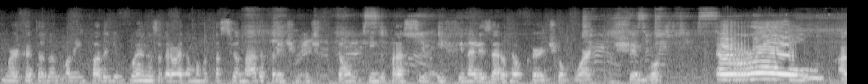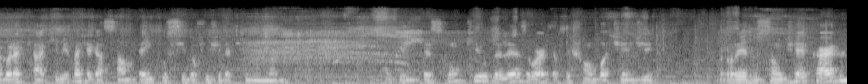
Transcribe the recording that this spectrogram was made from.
O Marca tá dando uma limpada de buenas, agora vai dar uma rotacionada. Aparentemente estão indo pra cima e finalizar o Hellcurt. O Arca chegou. Errou! Agora a Kimi vai arregaçar, é impossível fugir da Kimi, mano. A Kimi pescou um kill, beleza. O Arca fechou uma botinha de redução de recarga.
